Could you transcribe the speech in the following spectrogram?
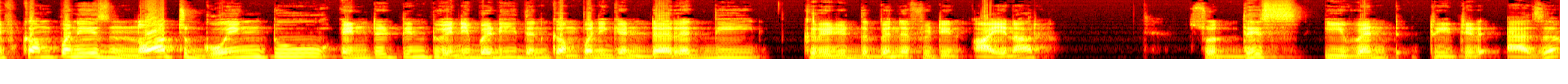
if company is not going to entertain to anybody then company can direct the credit the benefit in I N R so this event treated as a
